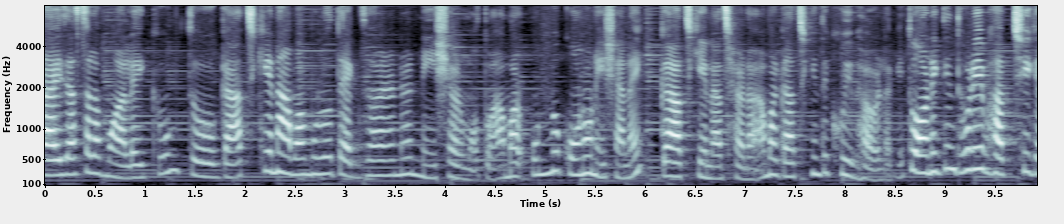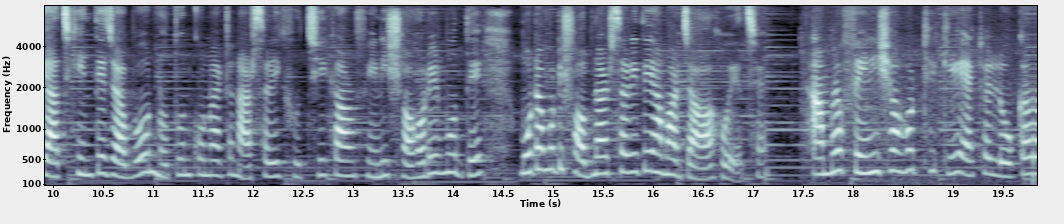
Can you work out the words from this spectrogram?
গাইজ আসসালামু আলাইকুম। তো গাছ কেনা আমার মূলত এক ধরনের নেশার মতো। আমার অন্য কোনো নেশা নাই, গাছ কেনা ছাড়া। আমার গাছ কিনতে খুবই ভালো লাগে। তো অনেকদিন ধরেই ভাবছি গাছ কিনতে যাব, নতুন কোনো একটা নার্সারি খুঁজছি, কারণ ফেনী শহরের মধ্যে মোটামুটি সব নার্সারিতেই আমার যাওয়া হয়েছে। আমরা ফেনী শহর থেকে একটা লোকাল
